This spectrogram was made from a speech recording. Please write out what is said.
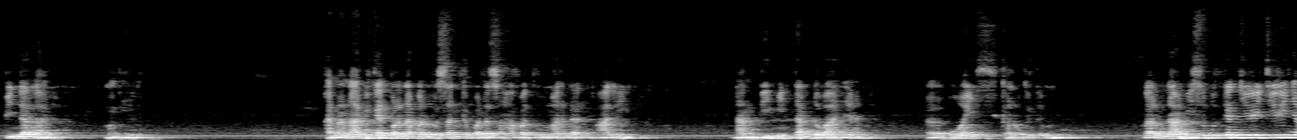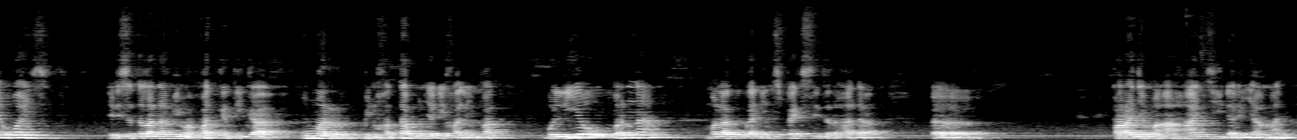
pindah lagi, menghilang. Karena Nabi kan pernah berpesan kepada sahabat Umar dan Ali, nanti minta doanya uh, kalau ketemu. Lalu Nabi sebutkan ciri-cirinya Uwais. Jadi setelah Nabi wafat ketika Umar bin Khattab menjadi khalifah, beliau pernah melakukan inspeksi terhadap Eh, para jemaah haji dari Yaman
